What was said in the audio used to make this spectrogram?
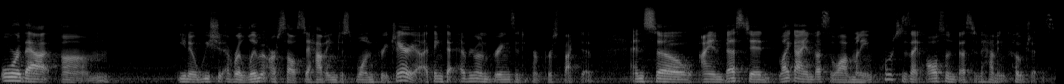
or that, um, you know, we should ever limit ourselves to having just one for each area. I think that everyone brings a different perspective. And so I invested, like I invested a lot of money in courses, I also invested in having coaches.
